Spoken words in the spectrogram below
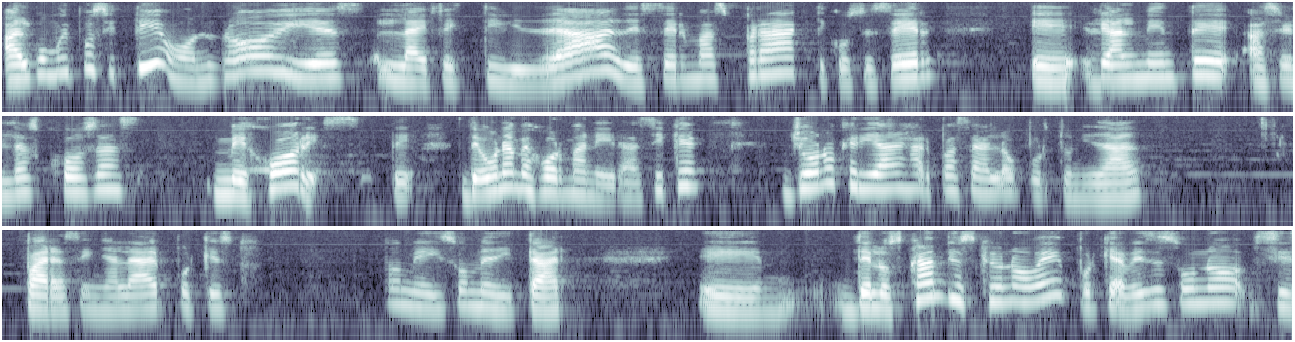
algo muy positivo, ¿no? Y es la efectividad de ser más prácticos, de ser eh, realmente hacer las cosas mejores, de, de, una mejor manera. Así que yo no quería dejar pasar la oportunidad para señalar, porque esto me hizo meditar eh, de los cambios que uno ve, porque a veces uno, si,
